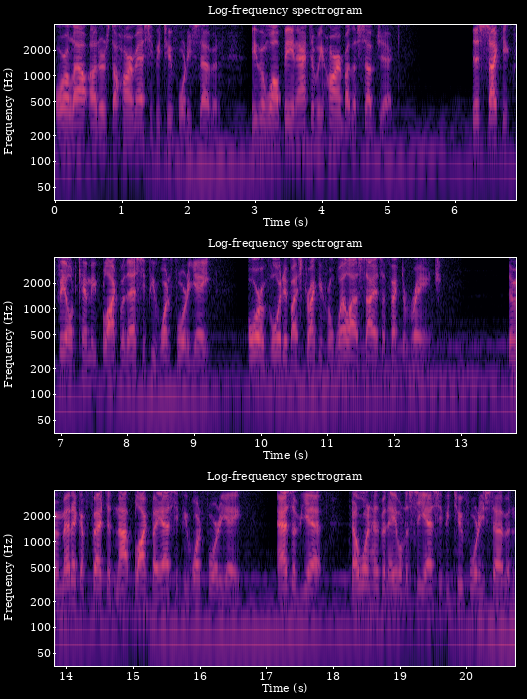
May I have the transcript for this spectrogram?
or allow others to harm SCP-247, even while being actively harmed by the subject. This psychic field can be blocked with SCP-148, or avoided by striking from well outside its effective range. The mimetic effect is not blocked by SCP-148. As of yet, no one has been able to see SCP-247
